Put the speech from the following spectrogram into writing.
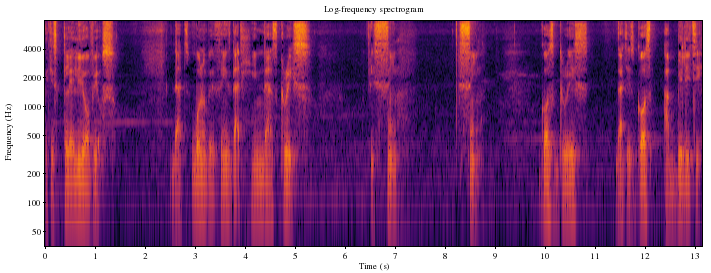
it is clearly obvious that one of the things that hinders grace is sin. Sin. God's grace, that is God's ability,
